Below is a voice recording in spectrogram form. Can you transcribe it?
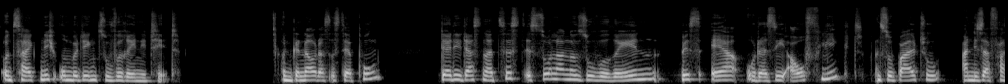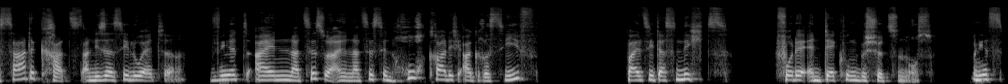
und zeigt nicht unbedingt Souveränität. Und genau das ist der Punkt. Der, die das Narzisst, ist so lange souverän, bis er oder sie auffliegt. Sobald du an dieser Fassade kratzt, an dieser Silhouette, wird ein Narzisst oder eine Narzisstin hochgradig aggressiv, weil sie das Nichts vor der Entdeckung beschützen muss. Und jetzt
